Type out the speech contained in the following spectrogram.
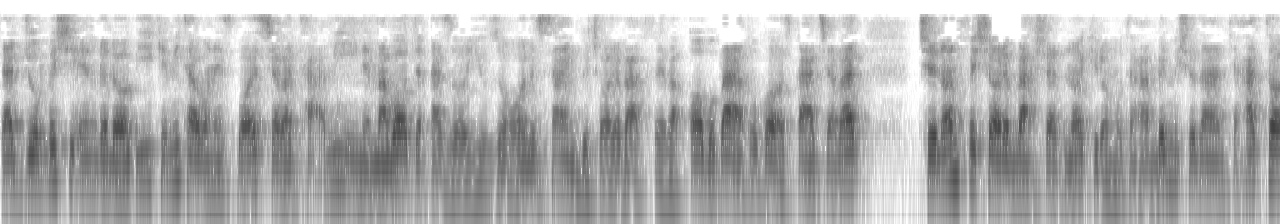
در جنبشی انقلابی که می توانست باعث شود تأمین مواد غذایی و زغال سنگ دچار وقفه و آب و برق و گاز قطع شود چنان فشار وحشتناکی را متحمل می شدند که حتی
